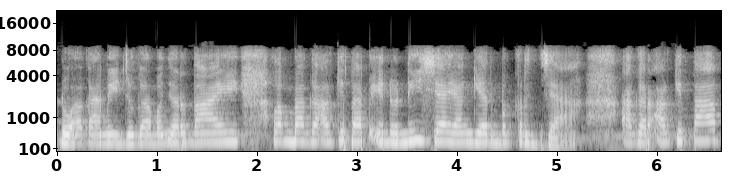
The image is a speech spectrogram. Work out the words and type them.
Doa kami juga menyertai Lembaga Alkitab Indonesia yang giat bekerja agar Alkitab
